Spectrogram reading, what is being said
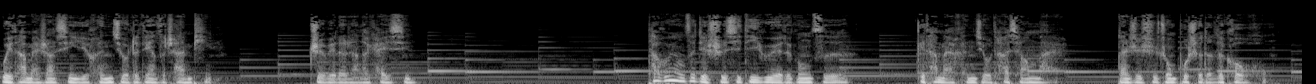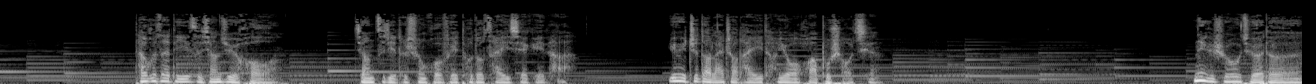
为他买上心仪很久的电子产品，只为了让他开心。他会用自己实习第一个月的工资。给他买很久他想买，但是始终不舍得的口红。他会在第一次相聚后，将自己的生活费偷偷塞一些给他，因为知道来找他一趟又要花不少钱。那个时候觉得，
